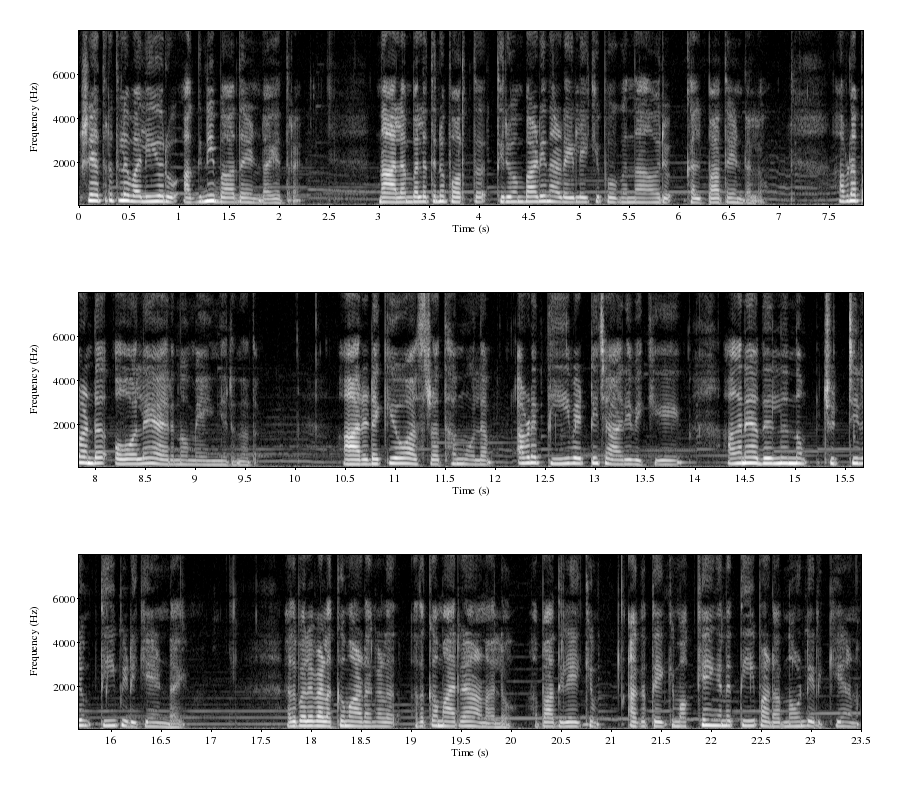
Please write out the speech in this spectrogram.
ക്ഷേത്രത്തിൽ വലിയൊരു അഗ്നിബാധ ഉണ്ടായത്രേ. നാലമ്പലത്തിന് പുറത്ത് തിരുവമ്പാടി നടയിലേക്ക് പോകുന്ന ആ ഒരു കൽപ്പാത്തയുണ്ടല്ലോ. അവിടെ പണ്ട് ഓലയായിരുന്നു മേഞ്ഞിരുന്നത്. ആരുടെക്കെയോ അശ്രദ്ധ മൂലം അവിടെ തീ വെട്ടി ചാരി വെക്കുകയും അങ്ങനെ അതിൽ നിന്നും ചുറ്റിലും തീ പിടിക്കുകയുണ്ടായി. അതുപോലെ വിളക്ക് മാടങ്ങൾ അതൊക്കെ മരമാണല്ലോ അപ്പോൾ അതിലേക്കും അകത്തേക്കും ഒക്കെ ഇങ്ങനെ തീ പടർന്നുകൊണ്ടിരിക്കുകയാണ്.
